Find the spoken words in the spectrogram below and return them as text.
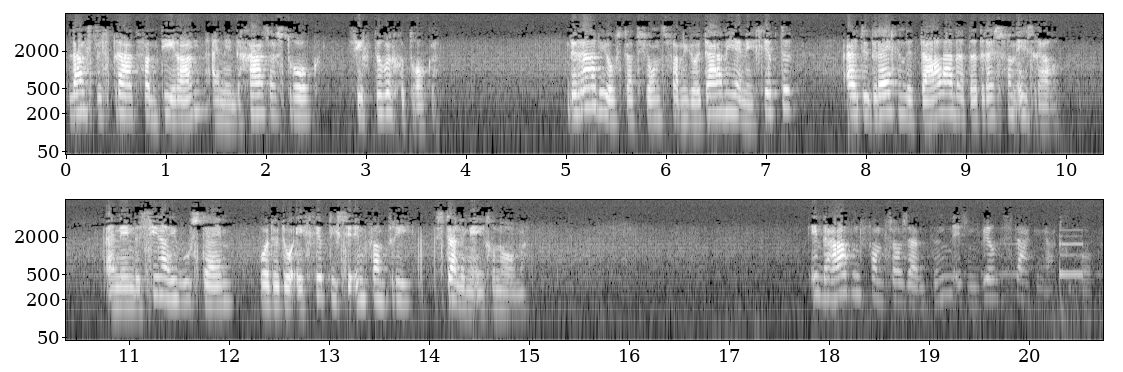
langs de straat van Tiran en in de Gazastrook zich teruggetrokken. De radiostations van Jordanië en Egypte uit de dreigende taal aan het adres van Israël. En in de Sinaï-woestijn worden door Egyptische infanterie stellingen ingenomen. In de haven van Southampton is een wilde staking uitgebroken.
